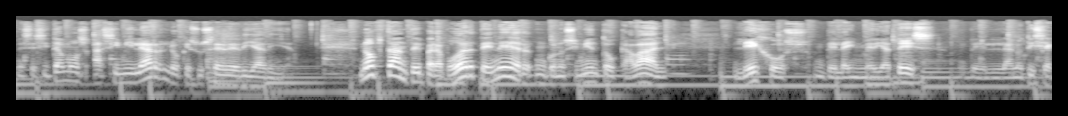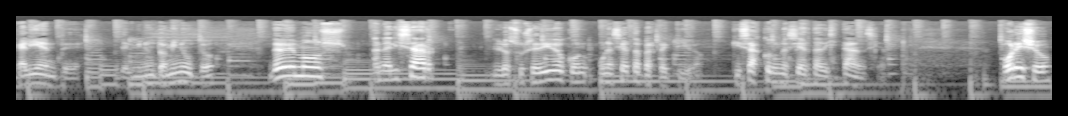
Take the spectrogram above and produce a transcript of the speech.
necesitamos asimilar lo que sucede día a día. No obstante, para poder tener un conocimiento cabal, lejos de la inmediatez, de la noticia caliente, del minuto a minuto, debemos analizar lo sucedido con una cierta perspectiva, quizás con una cierta distancia. Por ello,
